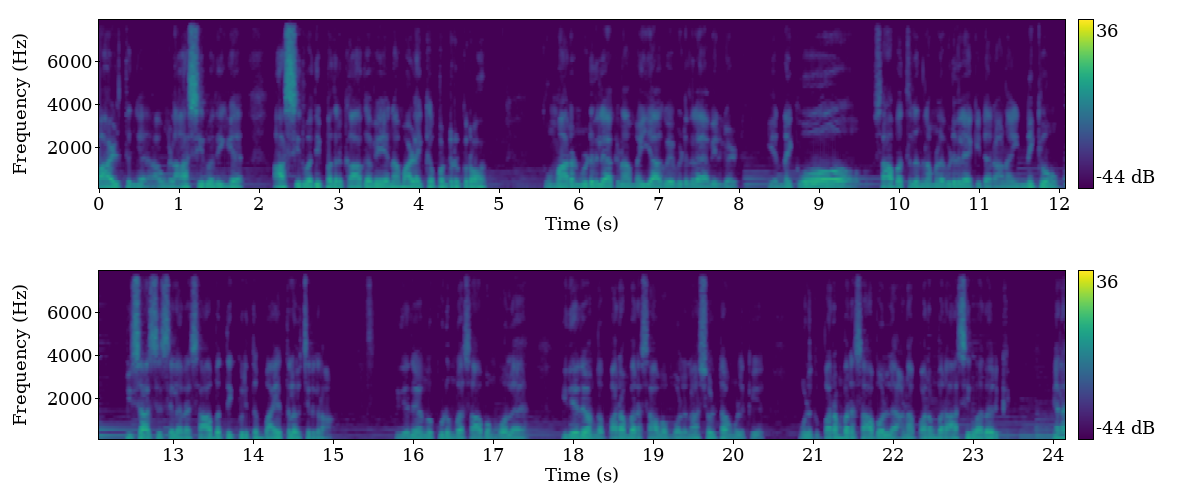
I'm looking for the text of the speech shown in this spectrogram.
வாழ்த்துங்க. அவங்கள ஆசீர்வதிங்க. ஆசீர்வதிப்பதற்காகவே நாம் அழைக்கப்பட்டிருக்கிறோம். குமாரன் விடுதலையாக்குனா மெய்யாகவே விடுதலை ஆவீர்கள் என்னைக்கோ சாபத்திலேருந்து நம்மளை விடுதலை ஆக்கிட்டார் ஆனால் இன்னைக்கும் பிசாசு சிலரை சாபத்தை குறித்த பயத்தில் வச்சிருக்கிறான். இது ஏதோ எங்கள் குடும்ப சாபம் போல இது ஏதோ எங்கள் பரம்பரை சாபம் போல. நான் சொல்லிட்டு உங்களுக்கு உங்களுக்கு பரம்பரை சாபம் இல்லை ஆனால் பரம்பரை ஆசீர்வாதம் இருக்குது ஏன்னா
